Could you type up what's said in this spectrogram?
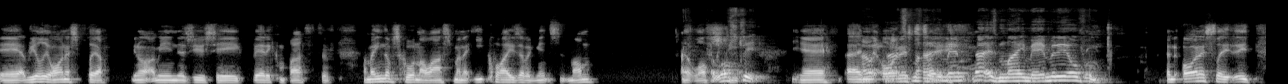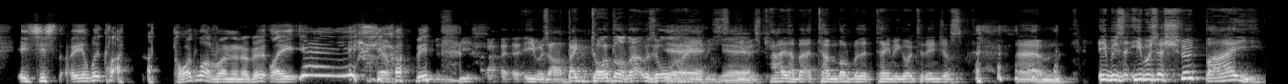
a really honest player. You know what I mean? As you say, very competitive. I mind him scoring a last minute equaliser against St Mirren at Love Street. Yeah, and that, honestly, mem- that is my memory of him. And honestly, he, he's just he looked like a, a toddler running about, like. Yeah, he, was, he, he, was, a big toddler. That was all. Yeah, right. he, was, yeah. he was carrying a bit of timber by the time he got to Rangers. um, he was he was a shrewd buy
